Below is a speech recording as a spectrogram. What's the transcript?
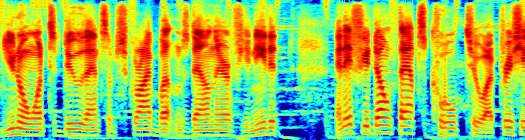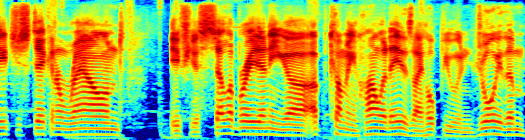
you know what to do. That subscribe button's down there if you need it. And if you don't, that's cool too. I appreciate you sticking around. If you celebrate any uh, upcoming holidays, I hope you enjoy them.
